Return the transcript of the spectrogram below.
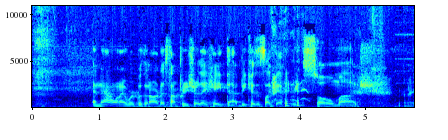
and now when i work with an artist i'm pretty sure they hate that because it's like they have to read so much Right.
